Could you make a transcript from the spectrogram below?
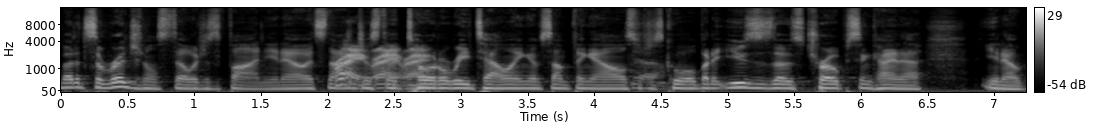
but it's original still, which is fun. You know, it's not Right, just right, a right. total retelling of something else, which is cool. But it uses those tropes and kind of, you know,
